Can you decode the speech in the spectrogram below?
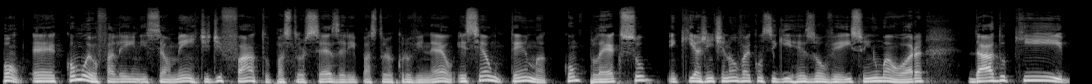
Bom, é, como eu falei inicialmente, de fato, pastor César e pastor Cruvinel, esse é um tema complexo em que a gente não vai conseguir resolver isso em uma hora, dado que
